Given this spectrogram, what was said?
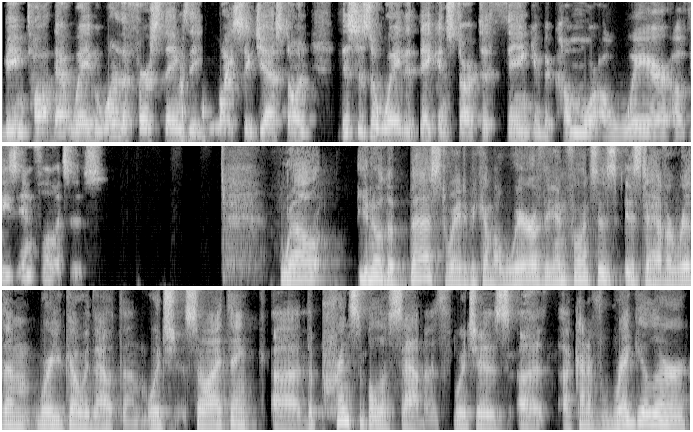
being taught that way, but one of the first things that you might suggest on this is a way that they can start to think and become more aware of these influences? Well, you know the best way to become aware of the influences is to have a rhythm where you go without them which so i think uh, the principle of sabbath which is a, a, kind of regular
